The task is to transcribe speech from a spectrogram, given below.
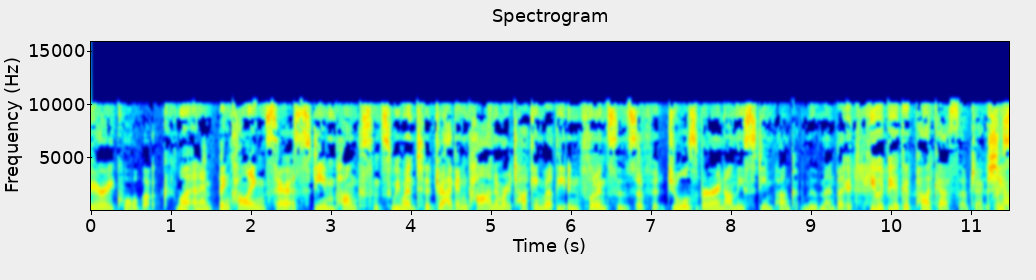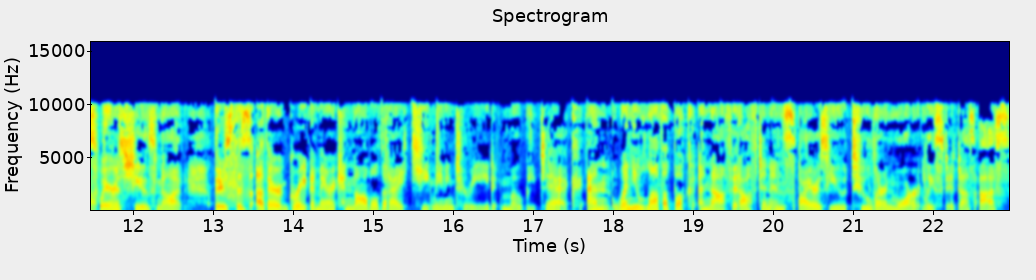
very cool book. Well, and I've been calling Sarah steampunk since we went to Dragon Con and we're talking about the influences of Jules Verne on the steampunk movement. But it, he would be a good podcast subject. She perhaps. swears she is not. There's this other great American novel that I keep meaning to read, Moby Dick. And when you love a book enough, it often inspires you to learn more, at least it does us,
